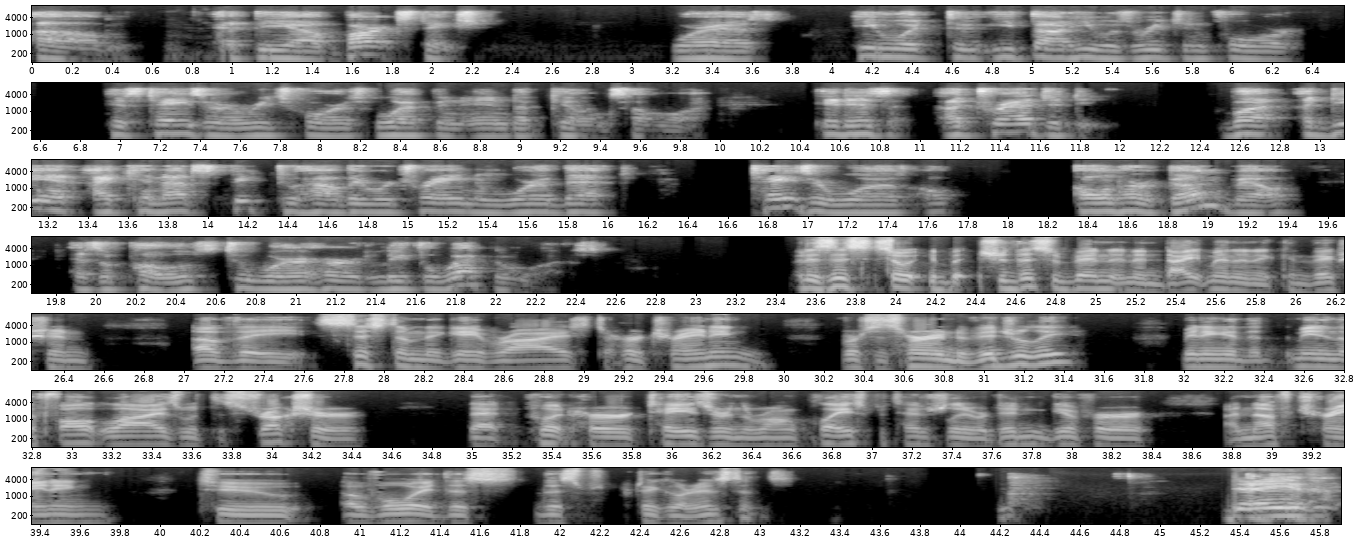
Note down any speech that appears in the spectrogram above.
um, at the uh, BART station, whereas he would to he thought he was reaching for his taser and reached for his weapon and end up killing someone. It is a tragedy. But again, I cannot speak to how they were trained and where that taser was on her gun belt as opposed to where her lethal weapon was. But is this so? Should this have been an indictment and a conviction of the system that gave rise to her training versus her individually? Meaning that meaning the fault lies with the structure that put her taser in the wrong place potentially, or didn't give her enough training to avoid this this particular instance. Dave,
